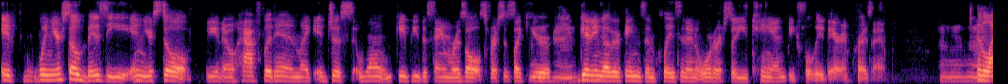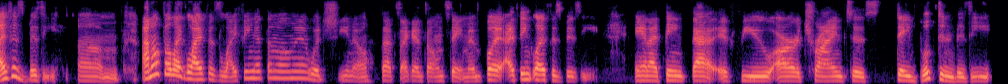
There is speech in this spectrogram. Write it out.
if when you're so busy and you're still you know half foot in like it just won't give you the same results versus like you're hmm getting other things in place and in order so you can be fully there and present. And hmm life is busy. Um i don't feel like life is lifing at the moment which you know that's like its own statement but i think life is busy. And i think that if you are trying to stay booked and busy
